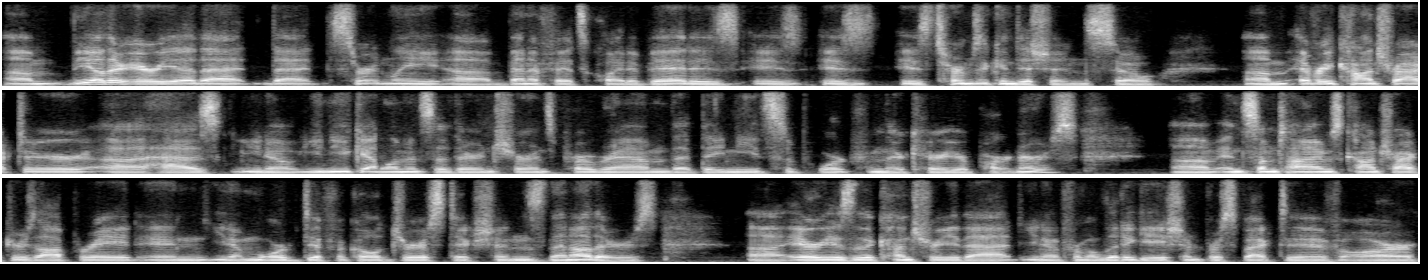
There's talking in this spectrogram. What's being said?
Um, the other area that that certainly uh, benefits quite a bit is is is is terms and conditions. So um, every contractor uh, has you know unique elements of their insurance program that they need support from their carrier partners. Um, and sometimes contractors operate in you know more difficult jurisdictions than others, uh, areas of the country that you know from a litigation perspective are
